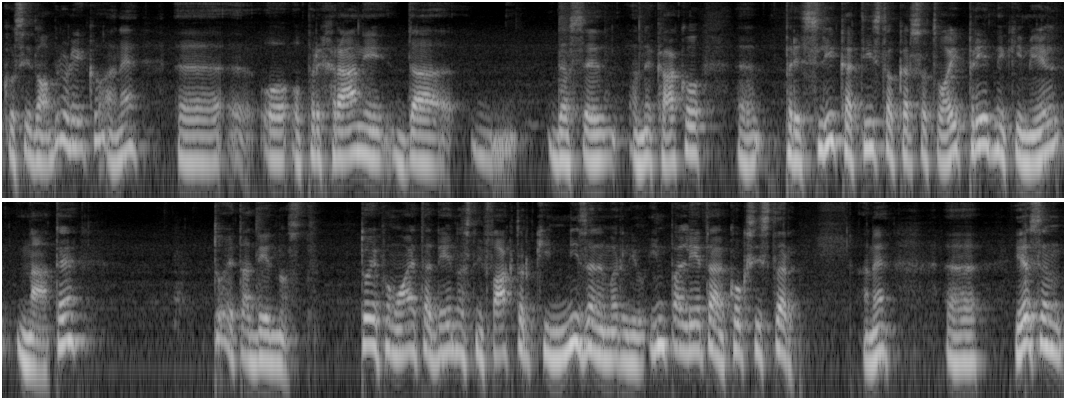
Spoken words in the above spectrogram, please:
ko si dobro rekel, ne, eh, o, o prehrani, da, da se nekako preslika tisto, kar so tvoji predniki imeli na te, to je ta dednost. To je po mojem ta dednostni faktor, ki ni zanemrljiv in pa leta, koliko si star. a ne. Eh, Jaz sem,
